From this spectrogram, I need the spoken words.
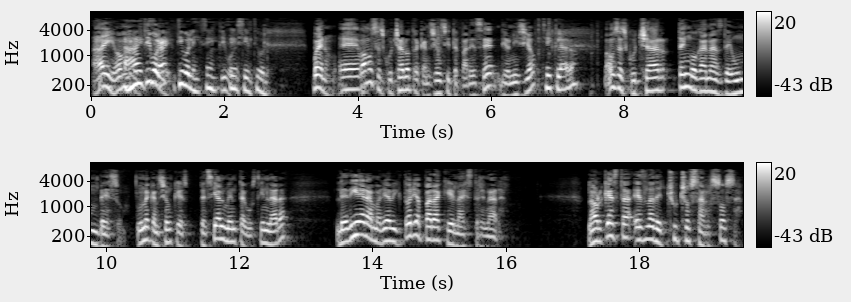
Ay, hombre, Ay, Tívoli. ay, Tívoli, sí, sí, sí, el. Bueno, eh, vamos a escuchar otra canción, si te parece, Dionisio. Sí, claro. Vamos a escuchar Tengo ganas de un beso, una canción que especialmente Agustín Lara le diera a María Victoria para que la estrenara. La orquesta es la de Chucho Zarzosa.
